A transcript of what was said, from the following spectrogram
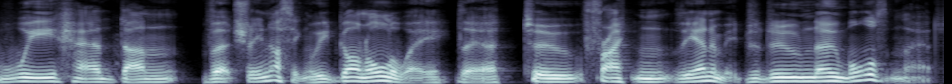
we had done virtually nothing. We'd gone all the way there to frighten the enemy, to do no more than that.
